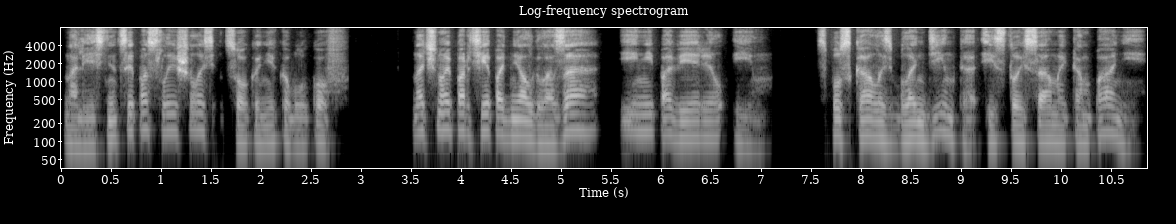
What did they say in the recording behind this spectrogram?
На лестнице послышалось цоканье каблуков. Ночной портье поднял глаза и не поверил им. Спускалась блондинка из той самой компании,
